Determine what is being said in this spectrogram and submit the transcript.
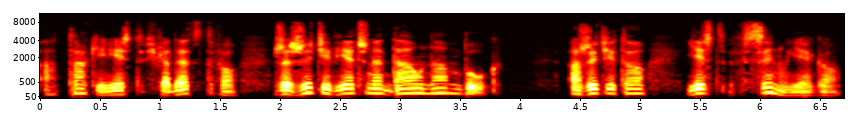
A takie jest świadectwo, że życie wieczne dał nam Bóg, a życie to jest w Synu Jego.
